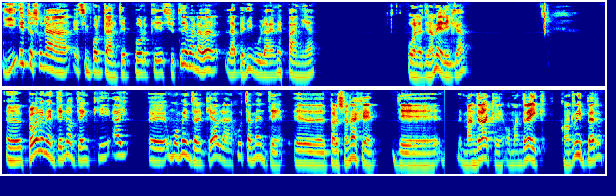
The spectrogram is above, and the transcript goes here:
Y esto es una es importante porque si ustedes van a ver la película en España o en Latinoamérica, eh, probablemente noten que hay eh, un momento en el que hablan justamente el personaje de Mandrake o Mandrake con Reaper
